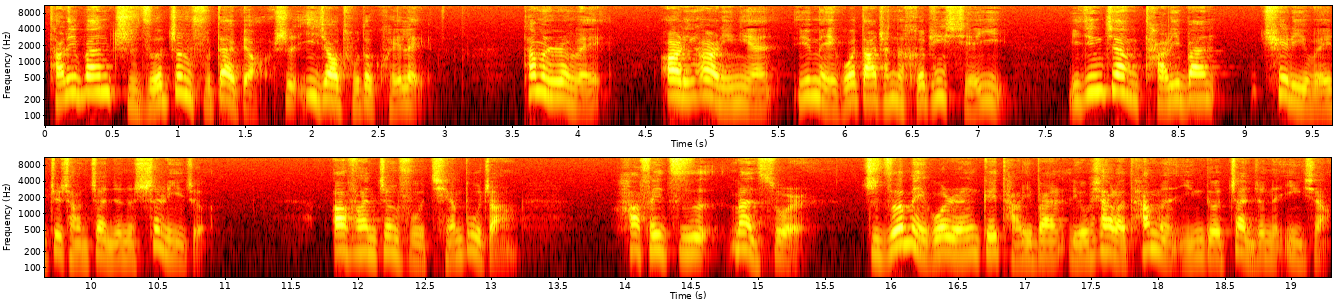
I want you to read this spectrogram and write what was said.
塔利班指责政府代表是异教徒的傀儡。他们认为，2020年与美国达成的和平协议已经将塔利班确立为这场战争的胜利者。阿富汗政府前部长哈菲兹·曼苏尔指责美国人给塔利班留下了他们赢得战争的印象。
